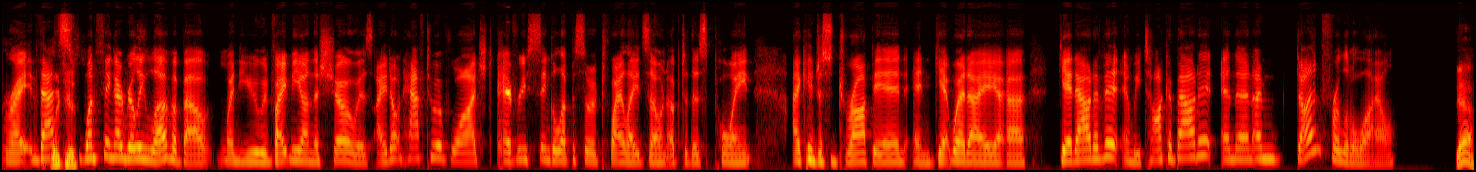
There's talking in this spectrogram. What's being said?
Right. That's is, one thing I really love about when you invite me on the show is I don't have to have watched every single episode of Twilight Zone up to this point. I can just drop in and get what I uh, get out of it, and we talk about it, and then I'm done for a little while. Yeah,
